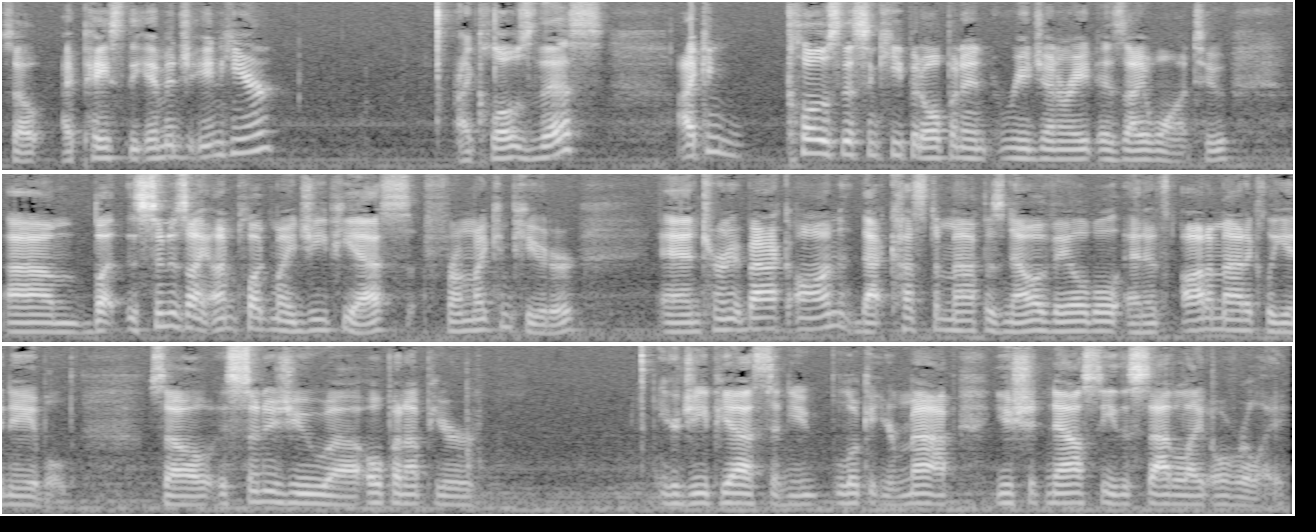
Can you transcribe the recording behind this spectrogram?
So I paste the image in here. I close this. I can close this and keep it open and regenerate as I want to. Um, but as soon as I unplug my GPS from my computer and turn it back on, that custom map is now available and it's automatically enabled. So as soon as you uh, open up your your GPS and you look at your map, you should now see the satellite overlay.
